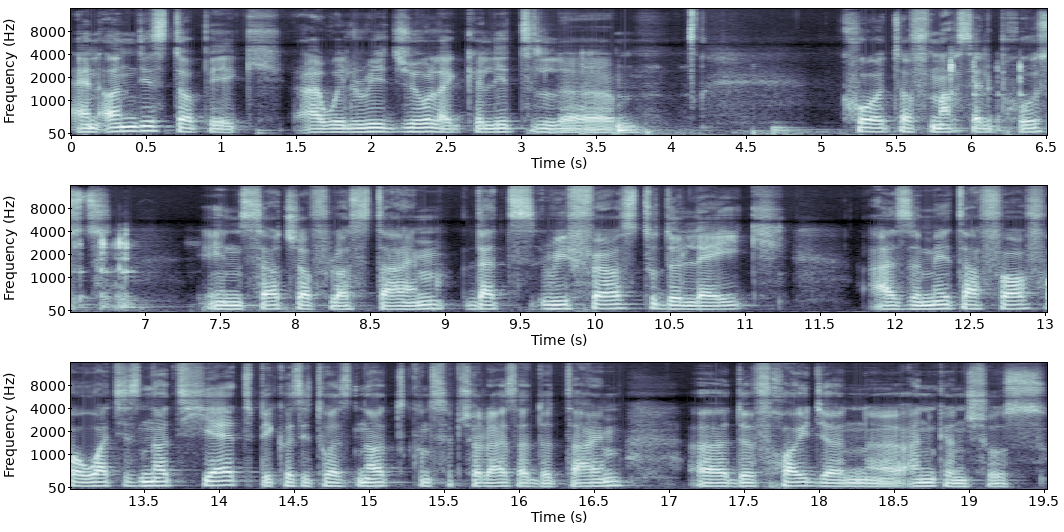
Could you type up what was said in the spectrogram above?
And on this topic, I will read you like a little um, quote of Marcel Proust in Search of Lost Time that refers to the lake as a metaphor for what is not yet, because it was not conceptualized at the time, uh, the Freudian uh, unconscious.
